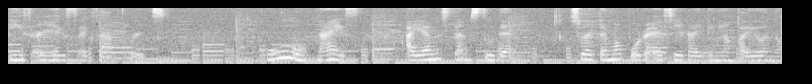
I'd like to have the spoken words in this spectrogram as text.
these are his exact words. Ooh, nice! I am a STEM student. Swerte mo puro essay writing lang kayo, no?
